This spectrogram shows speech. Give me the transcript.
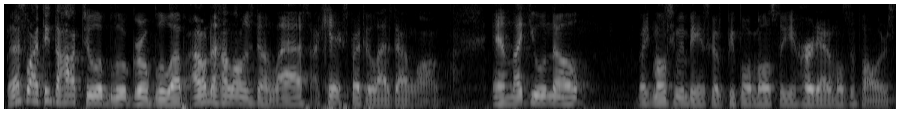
But that's why I think the Hawk Tuah blue girl blew up. I don't know how long it's gonna last. I can't expect it to last that long. And like you will know, like most human beings, because people are mostly herd animals and followers,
